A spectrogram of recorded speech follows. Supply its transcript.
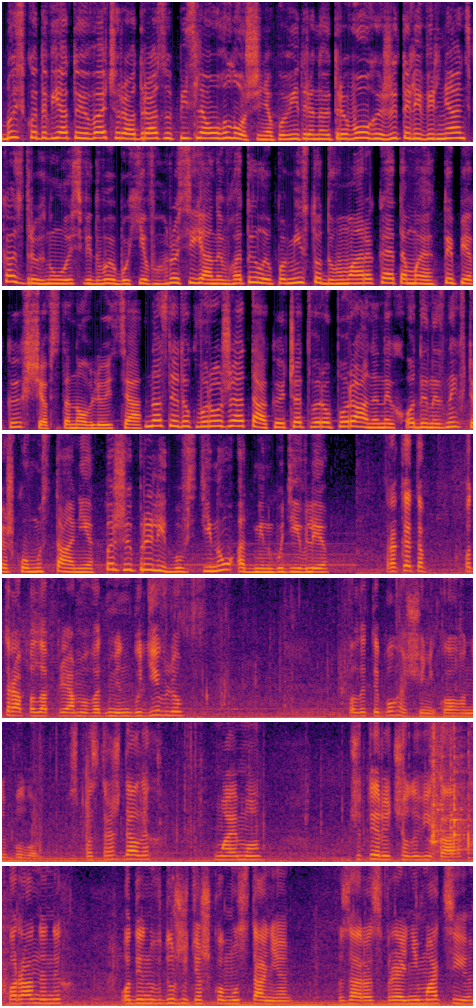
Близько дев'ятої вечора, одразу після оголошення повітряної тривоги, жителі Вільнянська здригнулись від вибухів. Росіяни вгатили по місту двома ракетами, тип яких ще встановлюється. Внаслідок ворожої атаки четверо поранених. Один із них в тяжкому стані. Перший приліт був в стіну адмінбудівлі. Ракета потрапила прямо в адмінбудівлю. Полити Бога, що нікого не було. З постраждалих маємо чотири чоловіка поранених, один в дуже тяжкому стані зараз в реанімації.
